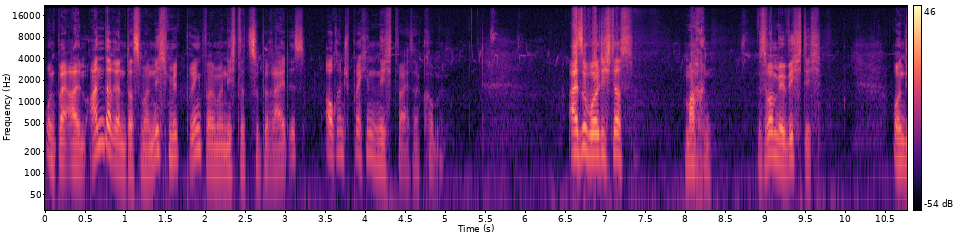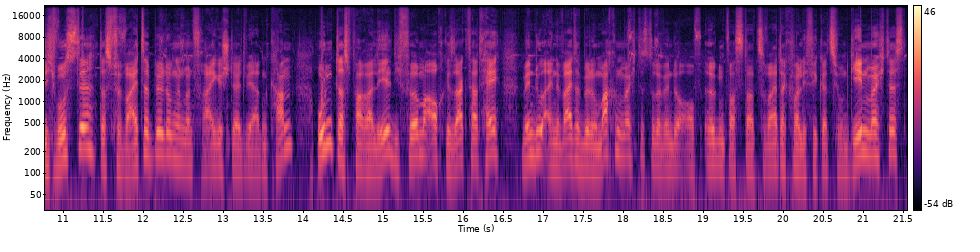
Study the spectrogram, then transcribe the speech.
Und bei allem anderen, das man nicht mitbringt, weil man nicht dazu bereit ist, auch entsprechend nicht weiterkommen. Also wollte ich das machen. Das war mir wichtig. Und ich wusste, dass für Weiterbildungen man freigestellt werden kann und dass parallel die Firma auch gesagt hat, hey, wenn du eine Weiterbildung machen möchtest oder wenn du auf irgendwas da zur Weiterqualifikation gehen möchtest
